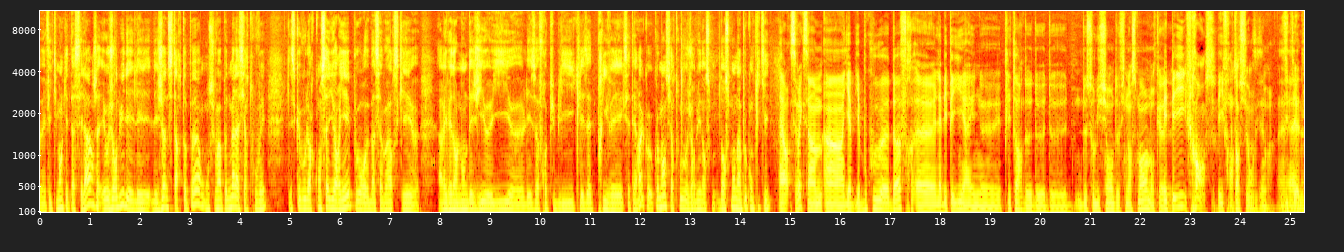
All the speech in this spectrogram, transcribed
euh, effectivement, qui est assez large. Et aujourd'hui, les, les, les jeunes start-upers ont souvent un peu de mal à s'y retrouver. Qu'est-ce que vous leur conseilleriez pour bah, savoir ce qui est arrivé dans le monde des JEI, les offres publiques, les aides privées, etc. Co- comment on s'y retrouve aujourd'hui dans ce, dans ce monde un peu compliqué? Alors, c'est vrai que c'est un, il y, a, il y a beaucoup euh, d'offres. Euh, la BPI a une pléthore de, de, de, de solutions de financement. Donc, euh, BPI France. BPI France. Attention, ils y tiennent.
